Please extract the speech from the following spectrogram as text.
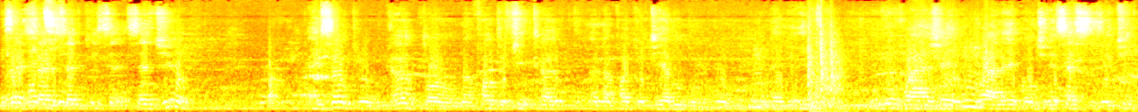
Ouais, c'est dur. Exemple, quand ton enfant te quitte, un enfant que tu aimes beaucoup, Mm. il, il veut voyager pour aller continuer ses études,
